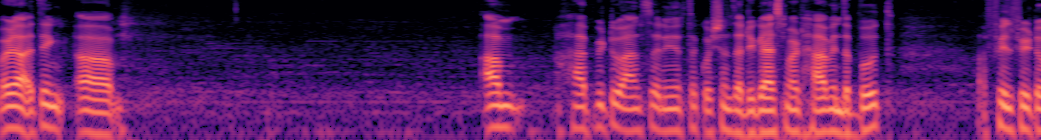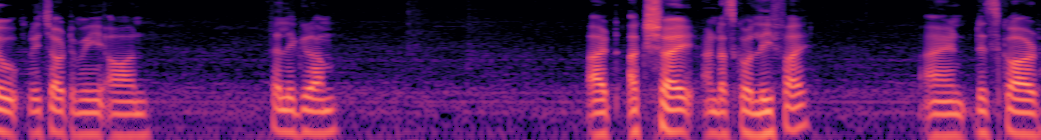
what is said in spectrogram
But yeah, I think uh, I'm happy to answer any of the questions that you guys might have in the booth uh, feel free to reach out to me on Telegram at Akshay underscore Li-Fi and Discord,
